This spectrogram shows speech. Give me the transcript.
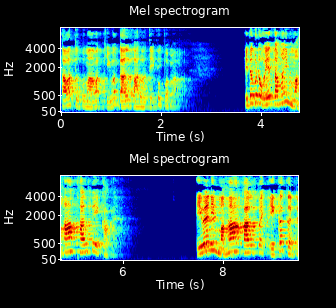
තවත් උපමාවක් කිව ගල් පරවතයක උපමාව. එතකොට ඔය තමයි මහා කල්ප එකක්. එවැනි මහා කල්ප එකකට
